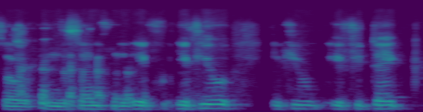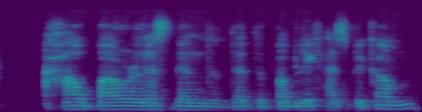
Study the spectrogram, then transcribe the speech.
So in the sense that if if you if you if you take how powerless then the, that the public has become,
